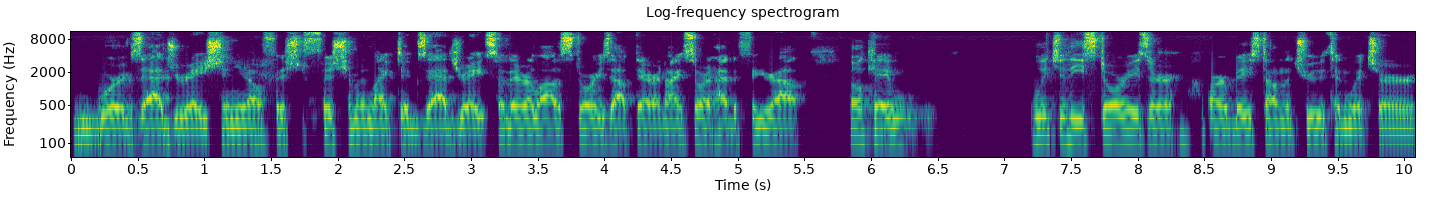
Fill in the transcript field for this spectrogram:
were exaggeration. You know, fish, fishermen like to exaggerate. So there are a lot of stories out there, and I sort of had to figure out, okay, which of these stories are are based on the truth and which are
